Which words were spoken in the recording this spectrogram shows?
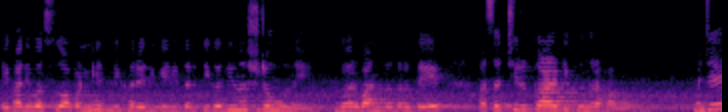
एखादी वस्तू आपण घेतली खरेदी केली तर ती कधी नष्ट होऊ नये. घर बांधलं तर ते असं चिरकाळ टिकून राहावं. म्हणजे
